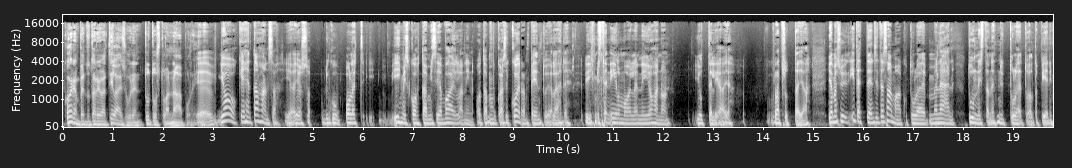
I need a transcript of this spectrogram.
Koiranpentu tarjoaa tilaisuuden tutustua naapuriin. Öö, joo, kehen tahansa. Ja jos niin kuin olet ihmiskohtaamisia vailla, niin ota mukaan se koiran pentu ja lähde ihmisten ilmoille, niin johan on juttelija ja rapsuttaja. Ja mä itse teen sitä samaa, kun tulee, mä näen, tunnistan, että nyt tulee tuolta pieni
